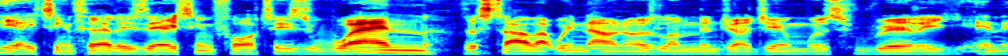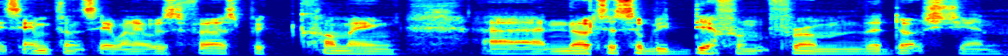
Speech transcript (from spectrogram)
the 1830s, the 1840s, when the style that we now know as London Dry Gin was really in its infancy, when it was first becoming uh, noticeably different from the Dutch gin.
